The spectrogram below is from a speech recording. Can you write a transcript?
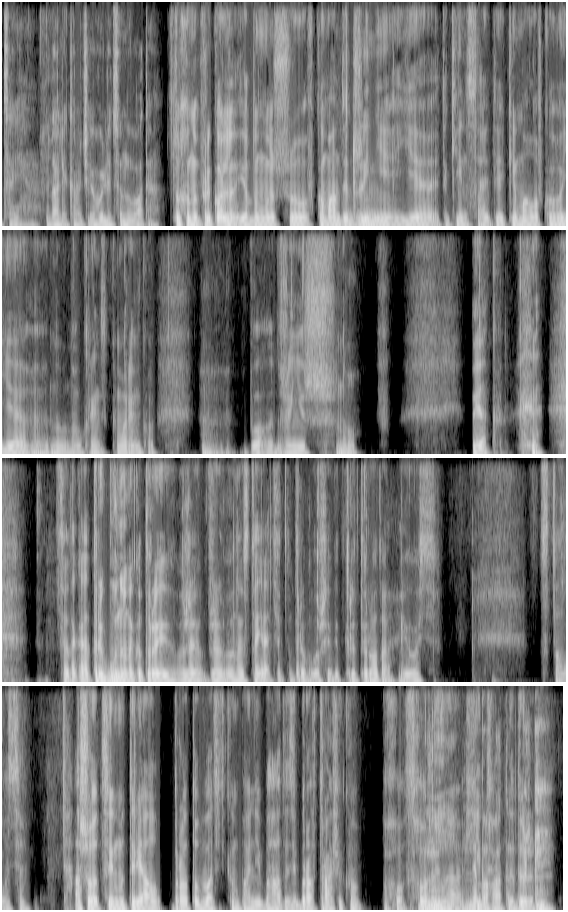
Цей далі коротше, еволюціонувати. Слухай, ну прикольно. Я думаю, що в команди Джині є такі інсайти, які мало в кого є е, ну, на українському ринку. Е, Бо Джині ж, ну. Ну як? Це така трибуна, на якій вже, вже вони стоять, і там треба було ще відкрити рота, і ось сталося. А що, цей матеріал про топ-20 компаній багато зібрав трафіку? Схожий Ні, на не багато. Не дуже.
